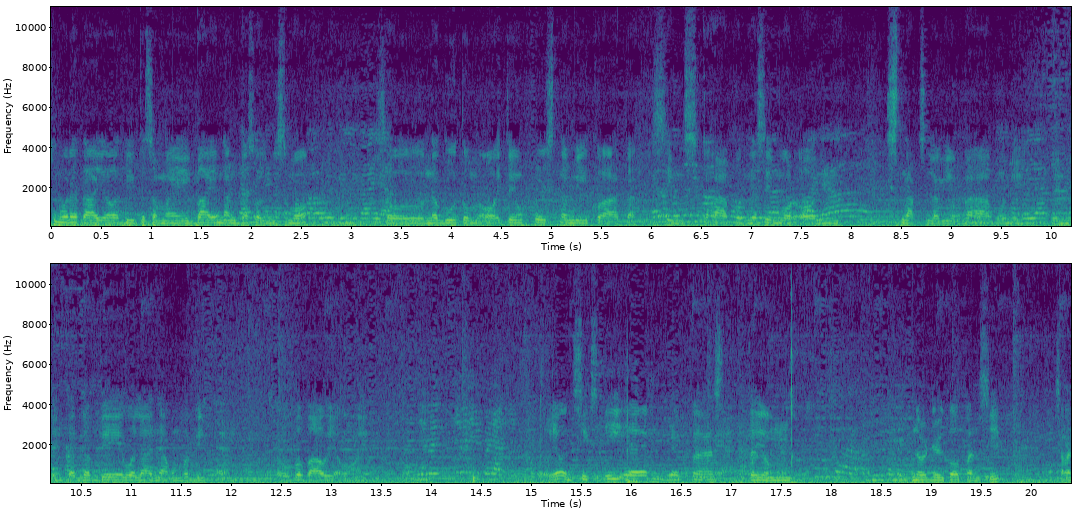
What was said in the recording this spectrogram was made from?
Breakfast muna tayo dito sa may bayan ng Gasol mismo. So nagutom ako. Ito yung first na meal ko ata since kahapon kasi more on snacks lang yung kahapon eh. And then kagabi wala na akong mabihan. So babawi ako ngayon. So yun, 6 a.m. breakfast. Ito yung in-order ko, pansit, sa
